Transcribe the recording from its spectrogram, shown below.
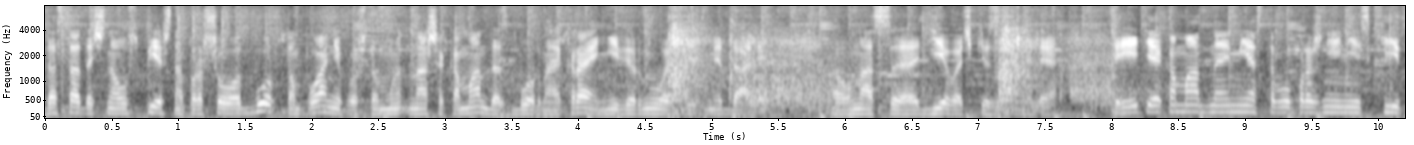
достаточно успешно прошел отбор в том плане, потому что мы, наша команда, сборная края, не вернулась без медали. У нас э, девочки заняли третье командное место в упражнении скид.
